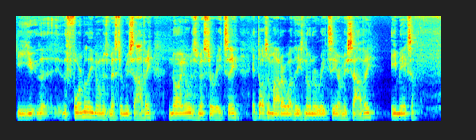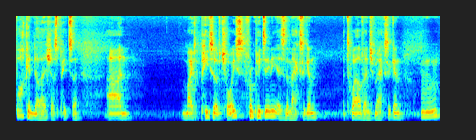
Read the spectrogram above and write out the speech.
You, the, the formerly known as Mr. Musavi, now known as Mr. Rizzi. It doesn't matter whether he's known as Rizzi or Musavi. He makes a fucking delicious pizza, and my pizza of choice from Pizzini is the Mexican, a twelve inch Mexican. Mm-hmm.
